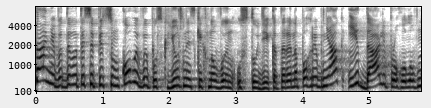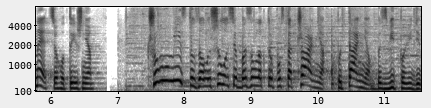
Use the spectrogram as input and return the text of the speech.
Вітання. Ви дивитеся підсумковий випуск южненських новин у студії Катерина Погребняк. І далі про головне цього тижня. Чому місто залишилося без електропостачання? Питання без відповіді.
